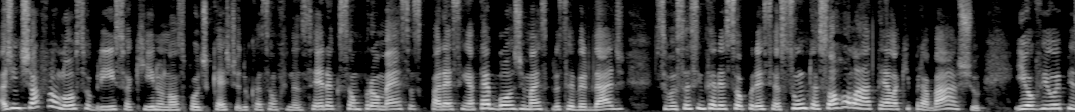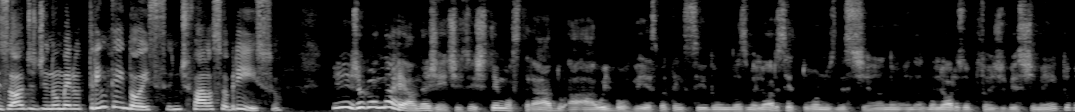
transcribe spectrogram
A gente já falou sobre isso aqui no nosso podcast Educação Financeira, que são promessas que parecem até boas demais para ser verdade. Se você se interessou por esse assunto, é só rolar a tela aqui para baixo e ouvir o episódio de número 32. A gente fala sobre isso. E jogando na real, né, gente? A gente tem mostrado, a, a, Ibovespa tem sido um dos melhores retornos neste ano, uma das melhores opções de investimento.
